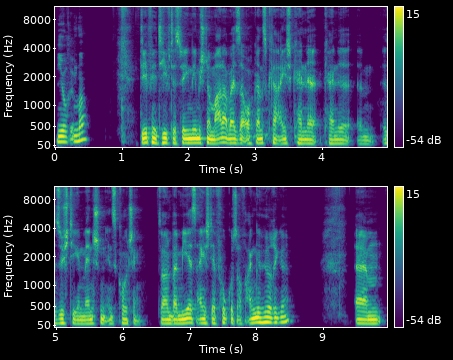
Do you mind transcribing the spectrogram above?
wie auch immer. Definitiv, deswegen nehme ich normalerweise auch ganz klar eigentlich keine, keine ähm, süchtigen Menschen ins Coaching, sondern bei mir ist eigentlich der Fokus auf Angehörige, ähm,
